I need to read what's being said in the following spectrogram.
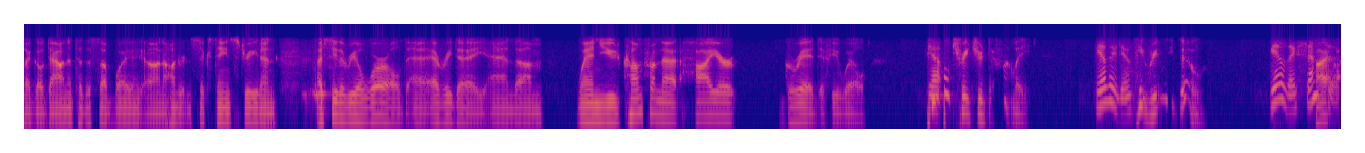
I go down into the subway on 116th Street, and mm-hmm. I see the real world uh, every day. And um, when you come from that higher grid, if you will, people yep. treat you differently. Yeah, they do. They really do. Yeah, they sense I, it.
